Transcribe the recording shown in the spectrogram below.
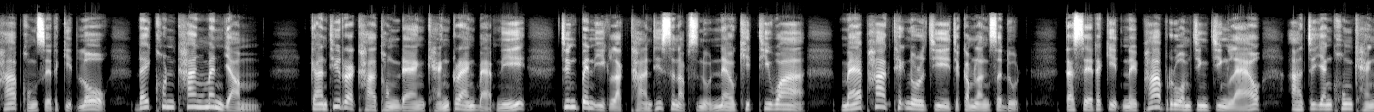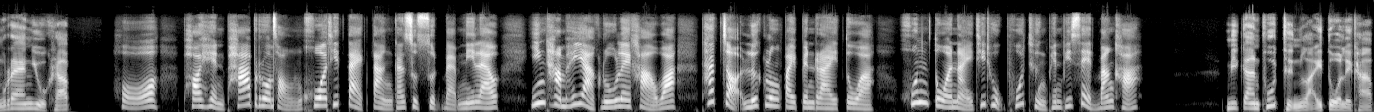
ภาพของเศรษฐกิจโลกได้ค่อนข้างแม่นยำการที่ราคาทองแดงแข็งแกร่งแบบนี้ จึงเป็นอีกหลักฐานที่สนับสนุนแนวคิดที่ว่า แม้ภาคเทคโนโลยีจะกำลังสะดุด แต่เศรษฐกิจในภาพรวมจริง ๆ แล้ว อาจจะยังคงแข็งแรงอยู่ครับ โห พอเห็นภาพรวมสองขั้วที่แตกต่างกันสุดๆ แบบนี้แล้ว ยิ่งทำให้อยากรู้เลยค่ะว่า ถ้าเจาะลึกลงไปเป็นรายตัว หุ้นตัวไหนที่ถูกพูดถึงเป็นพิเศษบ้างคะ มีการพูดถึงหลายตัวเลยครับ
